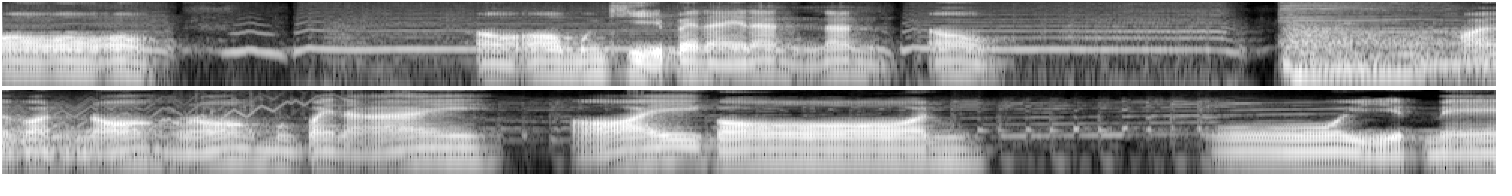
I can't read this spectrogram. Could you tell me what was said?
เอาเอาเอาเอามึงขี่ไปไหนนั่นนั่นเอาถอยก่อนน้องน้องมึงไปไหนถอยก่อน โอ้ยเหยียดแม่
